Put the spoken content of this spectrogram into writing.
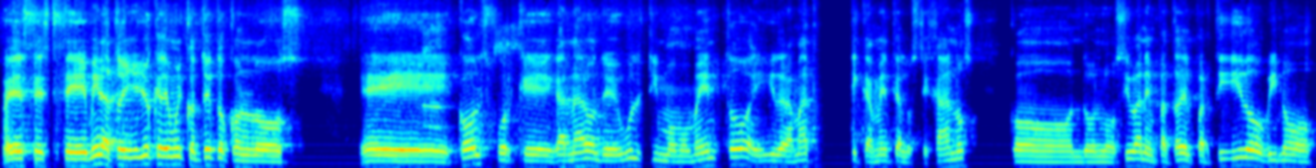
Pues este, mira, Toño, yo quedé muy contento con los eh, Colts porque ganaron de último momento y dramáticamente a los Tejanos. Cuando los iban a empatar el partido, vino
